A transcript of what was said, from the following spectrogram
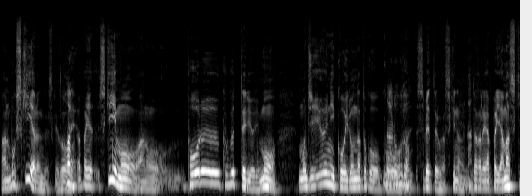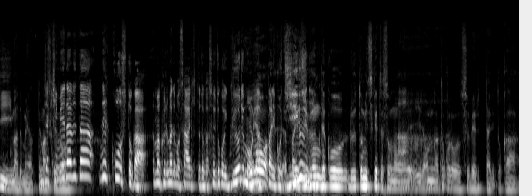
あの、僕スキーやるんですけど、はい。やっぱりスキーも、あの、ポールくぐってるよりも、もう自由にこういろんなとこをこう滑ってる方が好きなんで、だからやっぱり山スキー今でもやってますけど。決められたね、コースとか、まあ車でもサーキットとかそういうとこ行くよりも、でやっぱりこうや自由自分に。でこう、ルート見つけて、そあの、ーいろんなところを滑ったりとか、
